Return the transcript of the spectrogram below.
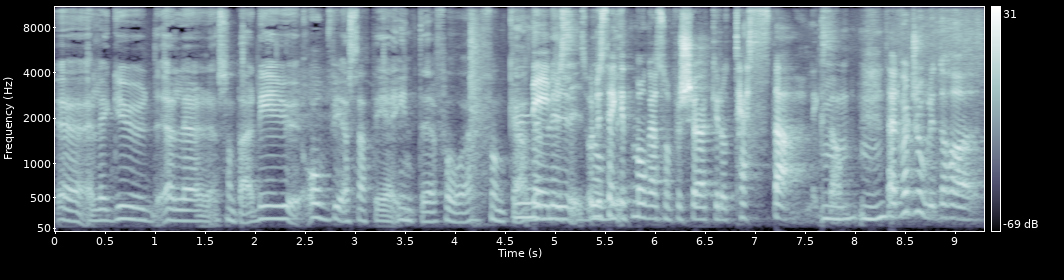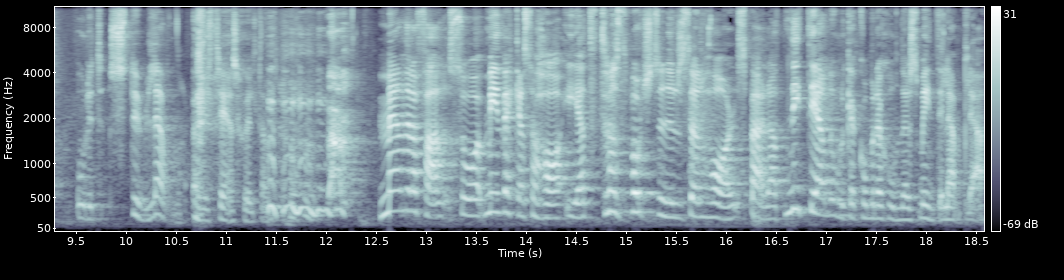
eh, eller gud eller sånt där. Det är ju obvious att det inte får funka. Nej, blir- precis. Och det är säkert många som försöker att testa. Liksom. Mm, mm. Det hade varit roligt att ha ordet stulen på registreringsskylten. Men i alla fall, så min veckas aha är att Transportstyrelsen har spärrat 91 olika kombinationer som inte är lämpliga.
